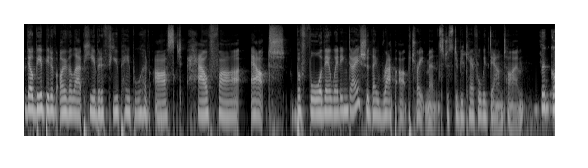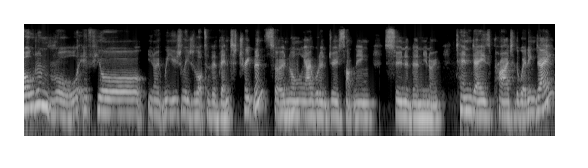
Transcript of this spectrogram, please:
There'll be a bit of overlap here, but a few people have asked how far out before their wedding day? Should they wrap up treatments just to be careful with downtime? The golden rule, if you're, you know, we usually do lots of event treatments. So mm-hmm. normally I wouldn't do something sooner than, you know, 10 days prior to the wedding day.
